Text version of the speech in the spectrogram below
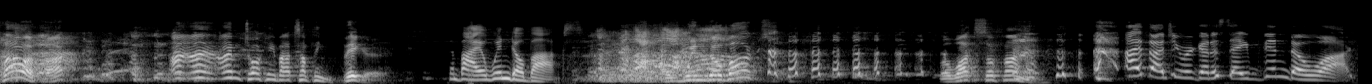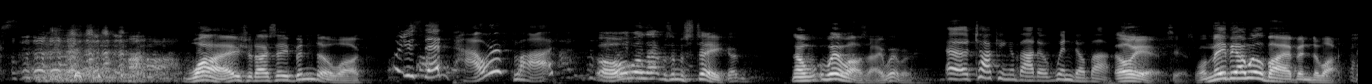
flower pot? I, I, I'm talking about something bigger. And buy a window box. A window box? well, what's so funny? I thought you were going to say window box. Why should I say window box? Well, you said power flot. Oh, well, that was a mistake. Uh, Now, where was I? Where was Uh, talking about a window box. Oh, yes, yes. Well, maybe I will buy a window box.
